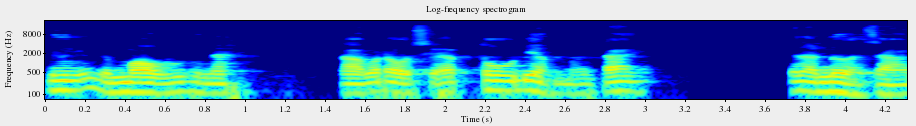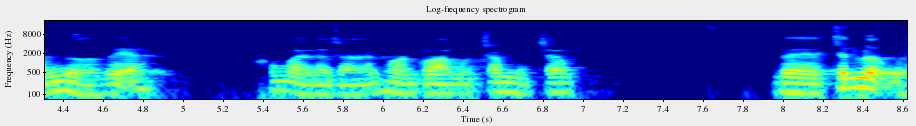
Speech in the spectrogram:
nhưng những cái màu như thế này. Là bắt đầu sẽ tô điểm bằng tay, tức là nửa dán nửa vẽ không phải là dán hoàn toàn 100% về chất lượng của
